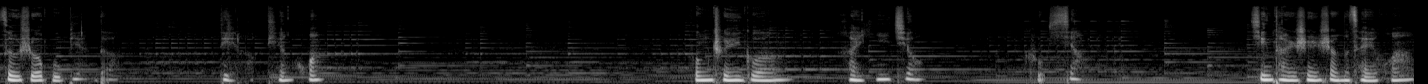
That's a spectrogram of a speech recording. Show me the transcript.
诉说不变的地老天荒。风吹过，还依旧苦笑。轻叹身上的菜花，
